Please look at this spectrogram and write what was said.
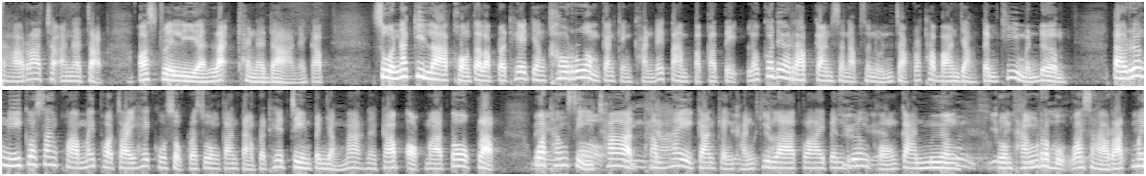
สหราชอาณาจักรออสเตรเลียและแคนาดานะครับส่วนนักกีฬาของแต่ละประเทศยังเข้าร่วมการแข่งขันได้ตามปกติ แล้วก็ได้รับการสนับสนุนจากรัฐบาลอย่างเต็มที่เหมือนเดิม แต่เรื่องนี้ก็สร้างความไม่พอใจให้โฆษกกระทรวงการต่างประเทศจีนเป็นอย่างมากนะครับ ออกมาโต้กลับว่าทั้ง 4 ชาติทำให้การแข่งขันกีฬากลายเป็นเรื่องของการเมือง รวมทั้งระบุว่าสหรัฐไม่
